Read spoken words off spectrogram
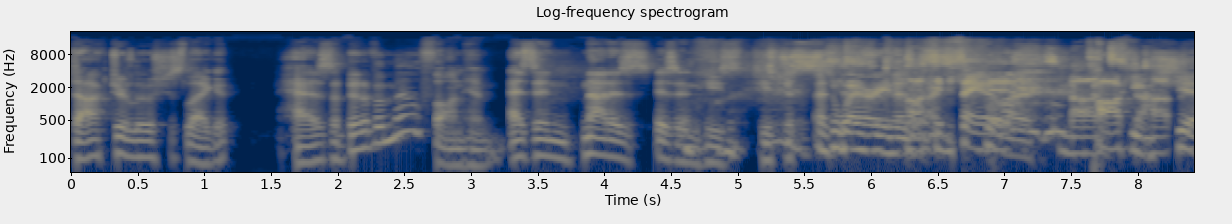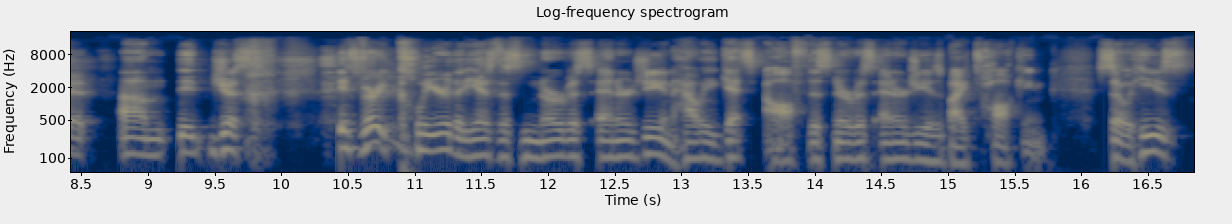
Doctor Lucius Leggett has a bit of a mouth on him, as in not as as in he's he's just As in swearing as a talking sailor, shit talking nonstop. shit. Um, it just it's very clear that he has this nervous energy, and how he gets off this nervous energy is by talking. So he's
